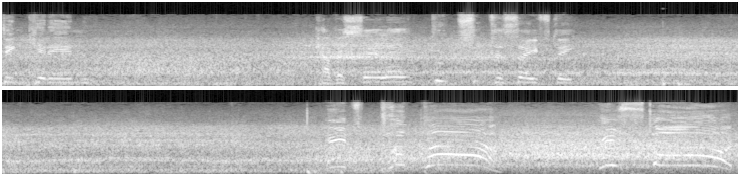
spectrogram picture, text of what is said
dink it in. Kabasele boots it to safety. It's Pogba! He's scored!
